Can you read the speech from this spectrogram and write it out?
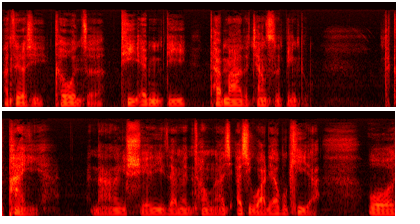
啊，这个是柯文哲 TMD 他妈的僵尸病毒，这个叛逆啊，拿那个学历在那边冲，而且而且我了不起啊！我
